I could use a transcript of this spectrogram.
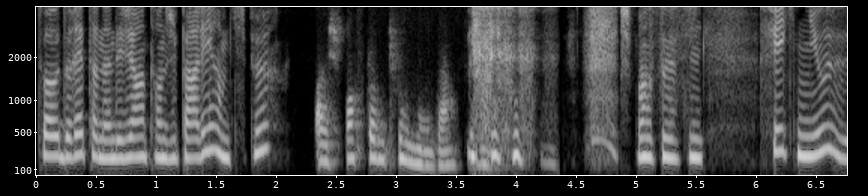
Toi, Audrey, t'en as déjà entendu parler un petit peu? Oh, Je pense comme tout le monde. Hein. je pense aussi. Fake news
